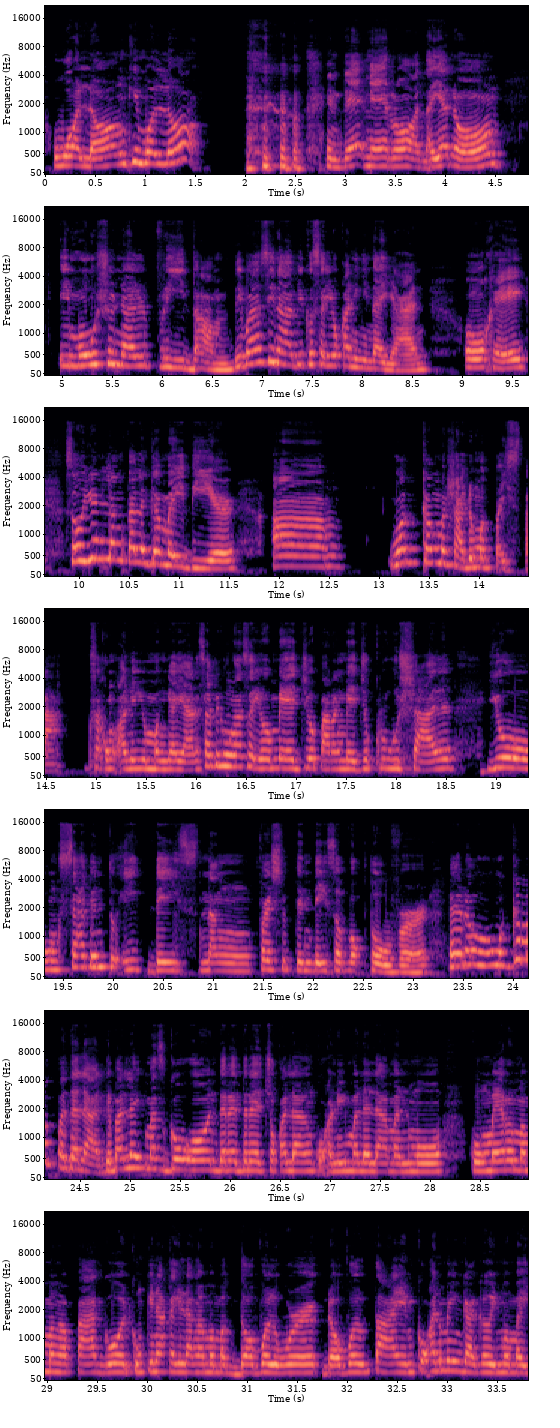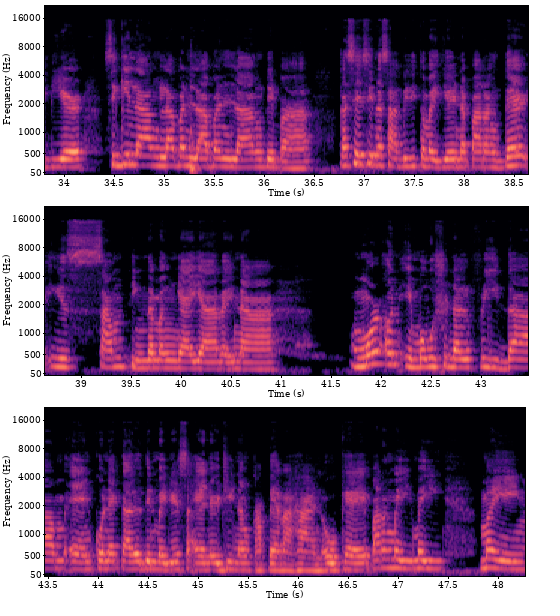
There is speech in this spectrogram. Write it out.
Walang himala. Hindi, meron. Ayan oh. Emotional freedom. 'Di ba sinabi ko sa iyo kanina 'yan? Okay? So, yun lang talaga, my dear. Um, wag kang masyadong magpa-stack sa kung ano yung mangyayari. Sabi ko nga sa iyo, medyo parang medyo crucial yung 7 to 8 days ng first 15 days of October. Pero wag ka magpadala, 'di ba? Life must go on, dire-diretso ka lang kung ano yung malalaman mo, kung meron man mga pagod, kung kinakailangan mo mag-double work, double time, kung ano man yung gagawin mo, my dear. Sige lang, laban-laban lang, 'di ba? Kasi sinasabi dito, my dear, na parang there is something na mangyayari na more on emotional freedom and konektado din my dear sa energy ng kaperahan, okay? Parang may may may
